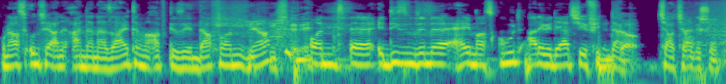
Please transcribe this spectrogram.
Und hast uns ja an, an deiner Seite, mal abgesehen davon, ja. Und äh, in diesem Sinne, hey, mach's gut, Arrivederci, vielen Dank. Ciao. ciao. ciao. Dankeschön.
